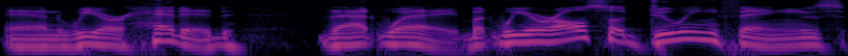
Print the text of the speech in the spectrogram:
and we are headed that way. But we are also doing things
